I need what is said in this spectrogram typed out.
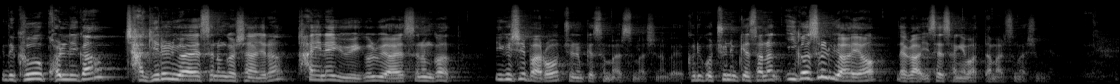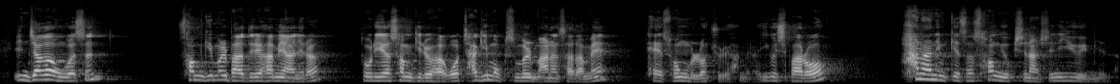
근데 그 권리가 자기를 위하여 쓰는 것이 아니라 타인의 유익을 위하여 쓰는 것. 이것이 바로 주님께서 말씀하시는 거예요. 그리고 주님께서는 이것을 위하여 내가 이 세상에 왔다 말씀하십니다. 인자가 온 것은 섬김을 받으려 함이 아니라 도리어 섬기려 하고 자기 목숨을 많은 사람의 대속물로 주려 함이라. 이것이 바로 하나님께서 성육신하신 이유입니다.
